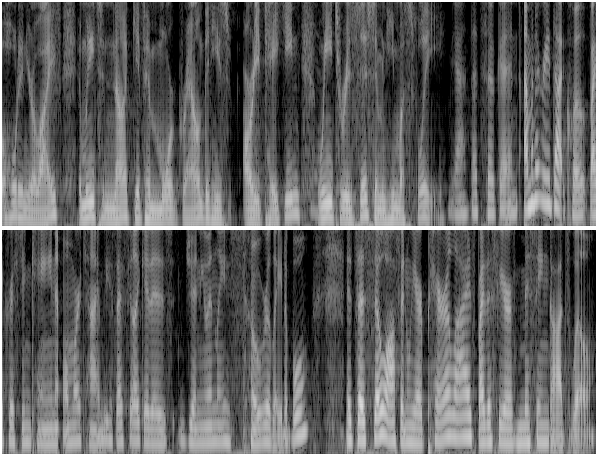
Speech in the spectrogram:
foothold in your life. And we need to not give him more ground than he's already taking. Yeah. We need to resist him and he must flee. Yeah, that's so good. I'm going to read that quote by Christine Caine one more time because I feel like it is genuinely so relatable. It says, So often we are paralyzed by the fear of missing God's will.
